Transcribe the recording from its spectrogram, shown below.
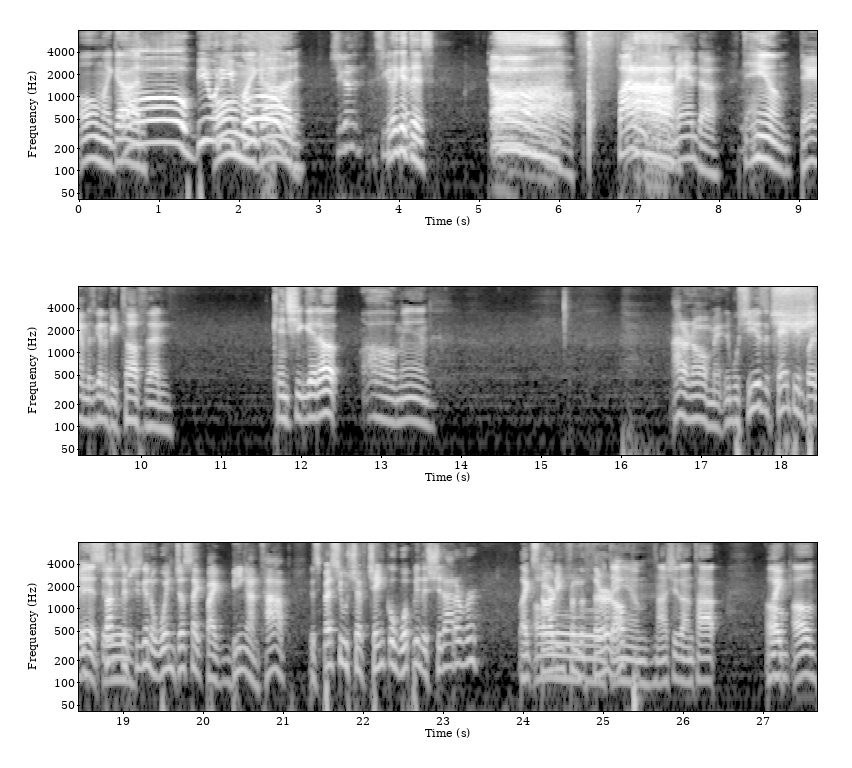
Oh my god. Oh, beautiful. Oh my god. She gonna. She gonna Look at it? this. Oh, finally Ah. by Amanda. Damn. Damn, it's gonna be tough then. Can she get up? Oh man. I don't know, man. Well, she is a champion, but it sucks dude. if she's gonna win just like by being on top, especially with Shevchenko whooping the shit out of her, like starting from the Oh, third up. Damn. Now she's on top. Oh, Like- oh,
